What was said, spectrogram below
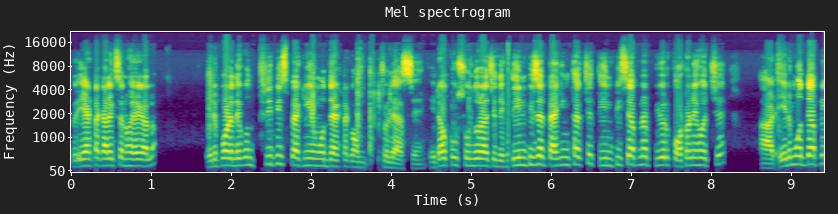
তো এই একটা কালেকশন হয়ে গেল। এরপরে দেখুন থ্রি পিস প্যাকিং এর মধ্যে একটা কম চলে আসছে। এটাও খুব সুন্দর আছে। দেখুন, তিন পিসের প্যাকিং থাকছে, তিন পিসে আপনার পিওর কটনে হচ্ছে। আর এর মধ্যে আপনি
